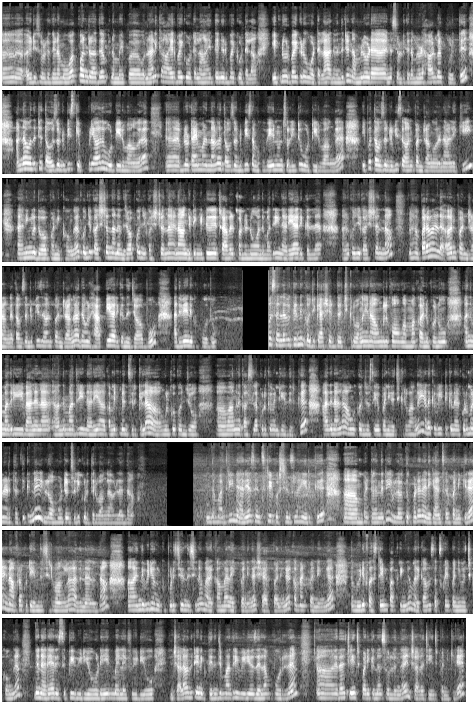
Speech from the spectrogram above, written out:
எப்படி சொல்கிறது நம்ம ஒர்க் பண்ணுறத நம்ம இப்போ ஒரு நாளைக்கு ஆயிரரூபாய்க்கு ஓட்டலாம் ஆயிரத்தி ஐநூறுரூபாய்க்கு ஓட்டலாம் எட்நூறுபாய்க்கு கூட ஓட்டலாம். அது வந்துட்டு நம்மளோட என்ன சொல்கிறது நம்மளோட ஹார்ட் ஒர்க் பொறுத்து அண்ணா வந்துட்டு தௌசண்ட் ருபீஸ்க்கு எப்படியாவது ஓட்டிடுவாங்க எவ்வளோ டைம் இருந்தாலும் தௌசண்ட் ருபீஸ் நமக்கு வேணும்னு சொல்லிட்டு ஓட்டிடுவாங்க இப்போ தௌசண்ட் ருபீஸ் ஏர்ன் பண்ணுறாங்க ஒரு நாளைக்கு. நீங்களும் துவா பண்ணிக்கோங்க. கொஞ்சம் கஷ்டம் தானே அந்த ஜாப் கொஞ்சம் கஷ்டம் தான் ஏன்னா அங்கே இங்கிட்டு ட்ராவல் பண்ணணும் அந்த மாதிரி நிறையா இருக்குல்ல. கொஞ்சம் கஷ்டம்தான். பரவாயில்ல ஏர்ன் பண்ணுறாங்க தௌசண்ட் ருபீஸ் ஏர்ன் பண்ணுறாங்க அது அவங்களுக்கு ஹாப்பியாக இருக்குது அந்த ஜாபும் அதுவே எனக்கு போதும். இப்போ செலவுக்குன்னு கொஞ்சம் கேஷ் எடுத்து வச்சுக்கிடுவாங்க ஏன்னா அவங்களுக்கும் அவங்க அம்மாவுக்கு அனுப்பணும். அந்த மாதிரி வேலைலாம் அந்த மாதிரி நிறையா கமிட்மெண்ட்ஸ் இருக்குல்ல அவங்களுக்கும் கொஞ்சம் வாங்கின காசுலாம் கொடுக்க வேண்டியது இருக்குது அதனால அவங்க கொஞ்சம் சேவ் பண்ணி வச்சுக்கிருவாங்க. எனக்கு வீட்டுக்கு நான் குடும்பம் நடத்துறதுக்குன்னு இவ்வளோ அமௌண்ட்டுன்னு சொல்லி கொடுத்துருவாங்க. அவ்வளோதான் இந்த மாதிரி நிறையா சென்சிட்டிவ் கொஸ்டின்ஸ்லாம் இருக்குது பட் வந்துட்டு இவ்வளோத்துக்கு கூட நான் இன்றைக்கி ஆன்சர் பண்ணிக்கிறேன். ஏன்னா அப்புறம் குட்டி எழுந்திரிச்சிருவாங்களா அதனால தான் இந்த வீடியோ உங்களுக்கு பிடிச்சிருந்துச்சுன்னா மறக்காமல் லைக் பண்ணுங்கள் ஷேர் பண்ணுங்கள் கமெண்ட் பண்ணுங்கள் நம்ம வீடியோ ஃபஸ்ட் டைம் பார்க்குறீங்கன்னா மறக்காமல் சப்ஸ்கிரைப் பண்ணி வச்சுக்கோங்க. இன்னும் நிறையா recipe video day in my life video இன்ஷாலாம் வந்துட்டு எனக்கு தெரிஞ்ச மாதிரி வீடியோஸ் எல்லாம் போடுறேன். ஏதாவது சேஞ்ச் பண்ணிக்கணும்னா சொல்லுங்கள் இன்ஷாலாம் சேஞ்ச் பண்ணிக்கிறேன்.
